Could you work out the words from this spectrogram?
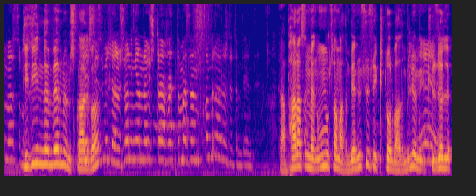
Olmasın. Didiğinden vermemiş galiba. 500 milyon. Şunun yanına 3 daha kattım. Hasan kömür alır dedim ben de. Ya parasını ben umursamadım. Ben üst üste iki torba aldım. Biliyor musun? 250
